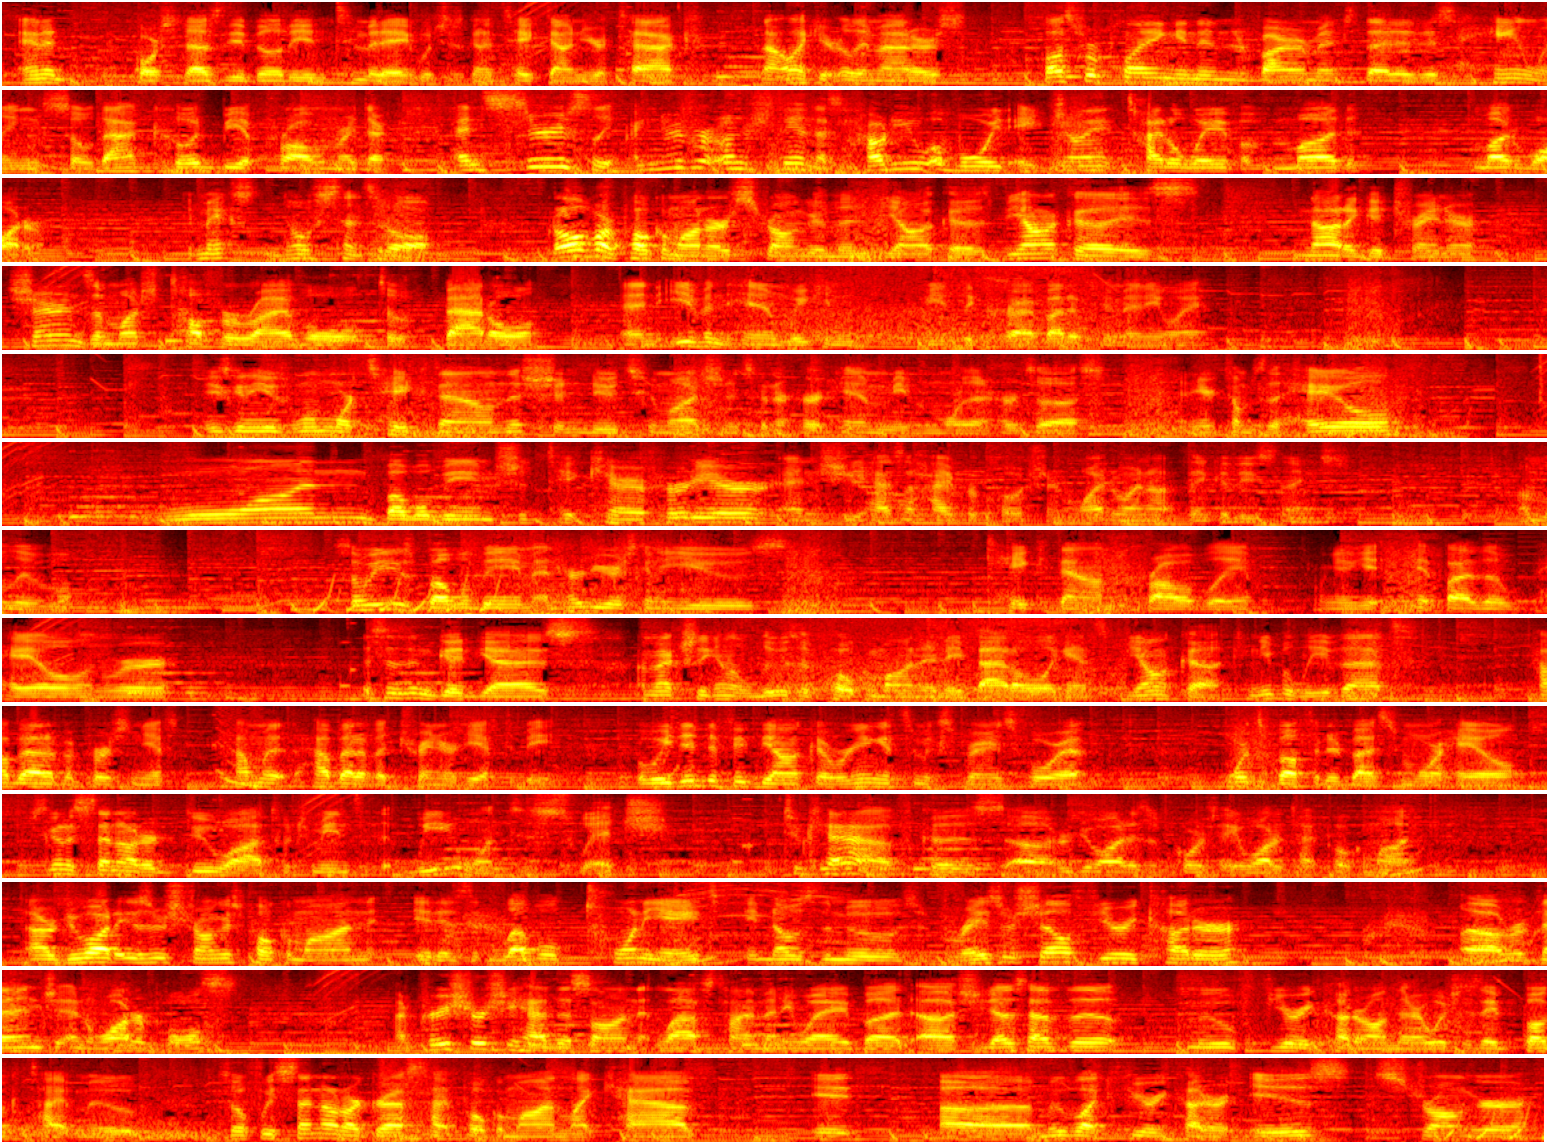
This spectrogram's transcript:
And it, of course it has the ability Intimidate, which is going to take down your attack. Not like it really matters. Plus we're playing in an environment that it is hailing, so that could be a problem right there. And seriously, I never understand this. How do you avoid a giant tidal wave of mud, mud water? It makes no sense at all. But all of our Pokemon are stronger than Bianca's. Bianca is not a good trainer. Cheren's a much tougher rival to battle, and even him, we can beat the crap out of him anyway. He's going to use one more takedown. This shouldn't do too much, and it's going to hurt him even more than it hurts us. And here comes the Hail. One Bubble Beam should take care of Herdier, and she has a Hyper Potion. Why do I not think of these things? Unbelievable. So we use Bubble Beam, and Herdier is going to use takedown, probably. We're gonna get hit by the hail, and we're... This isn't good, guys. I'm actually gonna lose a Pokemon in a battle against Bianca. Can you believe that? How bad of a person you have to, how, how bad of a trainer do you have to be? But we did defeat Bianca. We're gonna get some experience for it. Mort's buffeted by some more hail. She's gonna send out her Dewott, which means that we want to switch to Cav, because uh, her Dewott is, of course, a water-type Pokemon. Our Dewott is our strongest Pokemon. It is level 28. It knows the moves Razor Shell, Fury Cutter, uh, Revenge, and Water Pulse. I'm pretty sure she had this on last time anyway, but uh, she does have the move Fury Cutter on there, which is a bug type move. So if we send out our grass type Pokemon like Cav, it uh, move like Fury Cutter is stronger,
